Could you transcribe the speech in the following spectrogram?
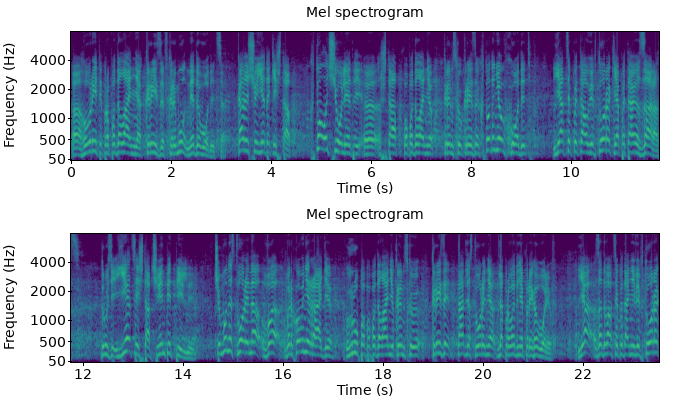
говорити про подолання кризи в Криму не доводиться. Кажуть, що є такий штаб. Хто очолює цей е, штаб по подоланню кримської кризи? Хто до нього входить? Я це питав вівторок, я питаю зараз. Друзі, є цей штаб чи він підпільний? Чому не створена в Верховній Раді група по подоланню кримської кризи та для створення для проведення переговорів? Я задавав це питання вівторок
